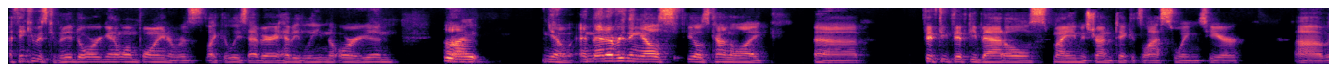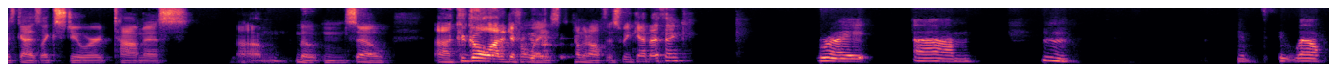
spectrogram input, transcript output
I think he was committed to Oregon at one point, or was like at least a very heavy lean to Oregon. Um, right. Um, you know, and then everything else feels kind of like uh, 50-50 battles. Miami's trying to take its last swings here uh, with guys like Stewart, Thomas, um, Moten. So uh, could go a lot of different ways coming off this weekend, I think. Right. Um, hmm. Well,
